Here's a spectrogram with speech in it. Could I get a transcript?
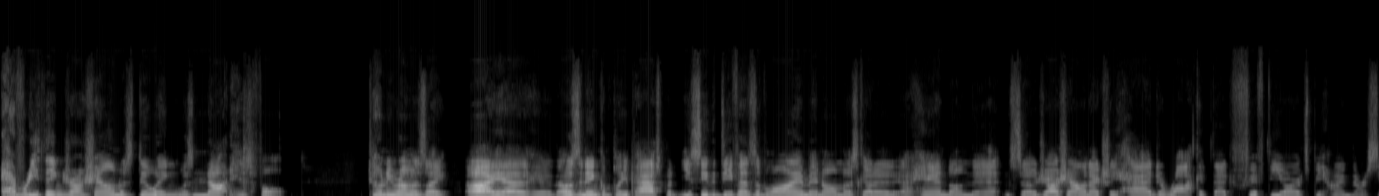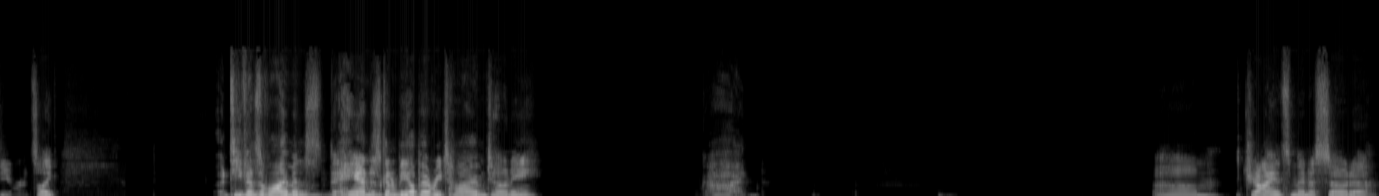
everything Josh Allen was doing was not his fault. Tony Romo was like, ah, yeah, yeah, that was an incomplete pass, but you see, the defensive lineman almost got a, a, hand on that, and so Josh Allen actually had to rocket that 50 yards behind the receiver. It's like a defensive lineman's hand is going to be up every time, Tony. God. Um, Giants, Minnesota.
